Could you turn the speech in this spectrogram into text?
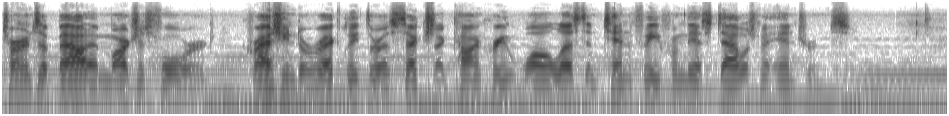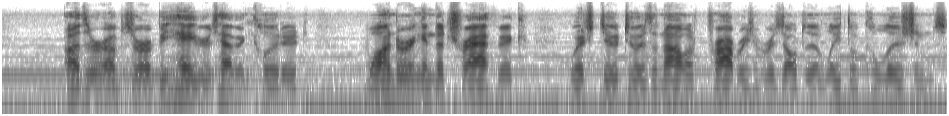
turns about and marches forward, crashing directly through a section of concrete wall less than 10 feet from the establishment entrance. Other observed behaviors have included wandering into traffic, which due to its anomalous properties have resulted in lethal collisions,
